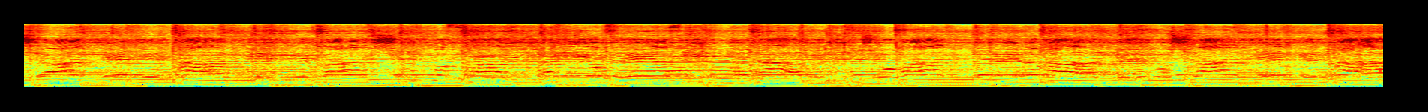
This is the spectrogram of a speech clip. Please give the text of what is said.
שאת נבלה, נבלה שום מוסד, אני יודע להתנדב, שומעת ונבלה, ובושת נבלה,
